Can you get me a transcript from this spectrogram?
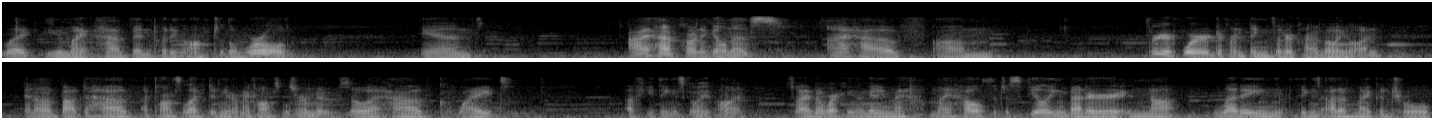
like you might have been putting off to the world. And I have chronic illness. I have um, three or four different things that are kind of going on. And I'm about to have a tonsillectomy or my tonsils removed. So I have quite a few things going on. So I've been working on getting my my health just feeling better and not letting things out of my control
